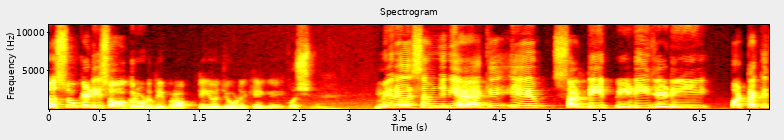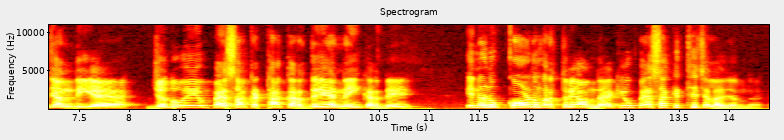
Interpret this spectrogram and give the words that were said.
ਦੱਸੋ ਕਿਹੜੀ 100 ਕਰੋੜ ਦੀ ਪ੍ਰਾਪਰਟੀ ਉਹ ਜੋੜ ਕੇ ਗਏ? ਕੁਛ ਵੀ ਨਹੀਂ। ਮੇਰੇ ਸਮਝ ਨਹੀਂ ਆਇਆ ਕਿ ਇਹ ਸਾਡੀ ਪੀੜ੍ਹੀ ਜਿਹੜੀ ਭਟਕ ਜਾਂਦੀ ਹੈ ਜਦੋਂ ਇਹ ਪੈਸਾ ਇਕੱਠਾ ਕਰਦੇ ਆ ਨਹੀਂ ਕਰਦੇ ਇਹਨਾਂ ਨੂੰ ਕੌਣ ਵਰਤ ਰਿਹਾ ਹੁੰਦਾ ਹੈ ਕਿ ਉਹ ਪੈਸਾ ਕਿੱਥੇ ਚਲਾ ਜਾਂਦਾ ਹੈ?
